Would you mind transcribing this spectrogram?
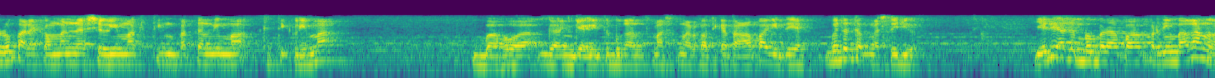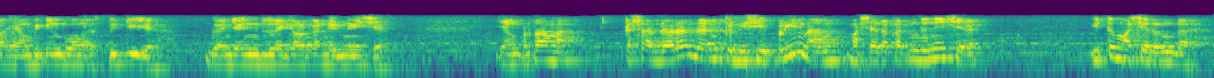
lupa rekomendasi 5.4 dan 5.5 bahwa ganja itu bukan termasuk narkotika atau apa gitu ya. Gue tetap nggak setuju. Jadi ada beberapa pertimbangan lah yang bikin gue nggak setuju ya ganja ini dilegalkan di Indonesia. Yang pertama kesadaran dan kedisiplinan masyarakat Indonesia itu masih rendah.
